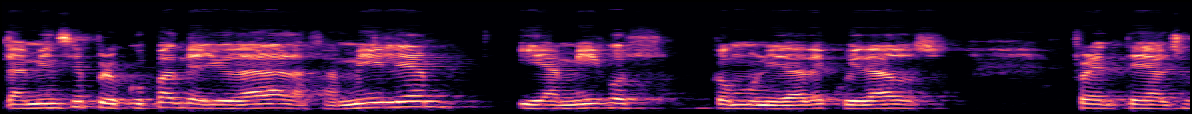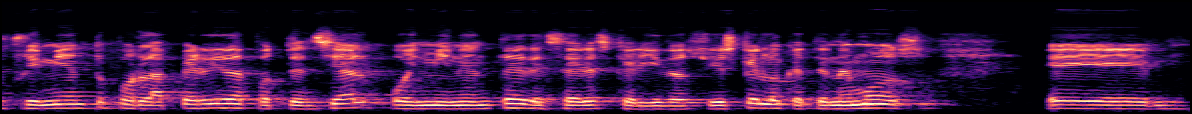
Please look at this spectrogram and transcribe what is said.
También se preocupan de ayudar a la familia y amigos, comunidad de cuidados, frente al sufrimiento por la pérdida potencial o inminente de seres queridos. Y es que lo que tenemos eh,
